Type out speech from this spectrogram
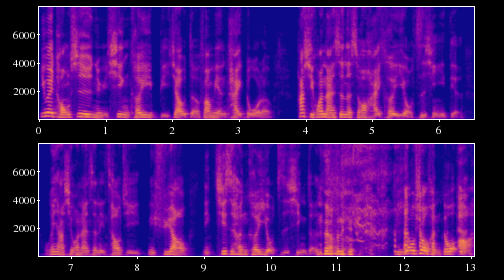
因为同是女性可以比较的方面太多了，他喜欢男生的时候还可以有自信一点。我跟你讲，喜欢男生你超级你需要你其实很可以有自信的，然 后你你优秀很多啊，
